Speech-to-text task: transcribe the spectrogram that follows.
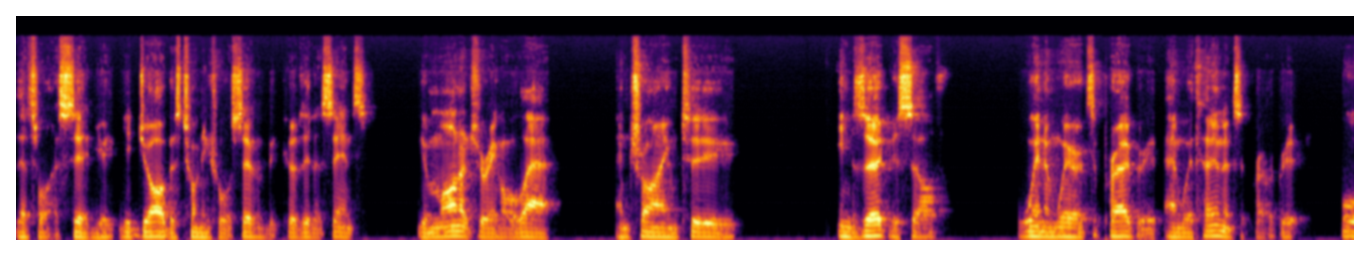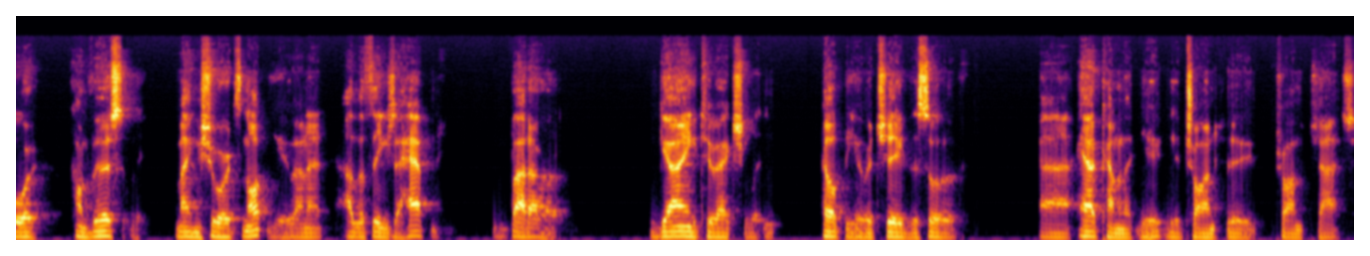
that's why I said your, your job is 24 7 because, in a sense, you're monitoring all that and trying to insert yourself when and where it's appropriate and with whom it's appropriate, or conversely, making sure it's not you and other things are happening but are going to actually help you achieve the sort of uh, outcome that you, you're trying to try and chase.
